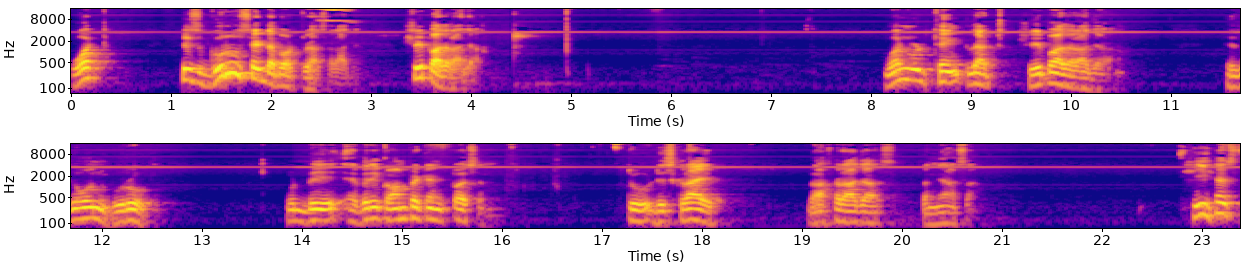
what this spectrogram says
what his guru said about Vyasaraja, Sripada Raja. One would think that Sripada Raja, his own guru, would be a very competent person to describe Vyasaraja's sannyasa. He has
